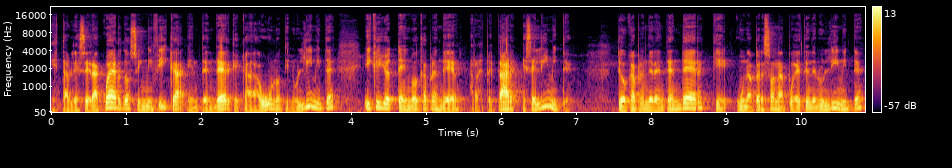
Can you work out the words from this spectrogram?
Establecer acuerdos significa entender que cada uno tiene un límite y que yo tengo que aprender a respetar ese límite. Tengo que aprender a entender que una persona puede tener un límite,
